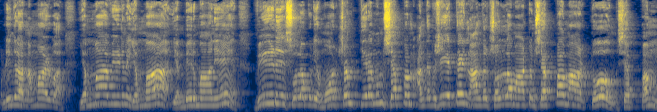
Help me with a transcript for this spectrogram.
அப்படிங்கிறார் நம்மாழ்வார். எம்மா வீடுன்னு எம்மா எம்பெருமானே வீடு சொல்லக்கூடிய மோட்சம் திறமும் செப்பம் அந்த விஷயத்தை நாங்கள் சொல்ல மாட்டோம். செப்ப மாட்டோம் செப்பம்.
